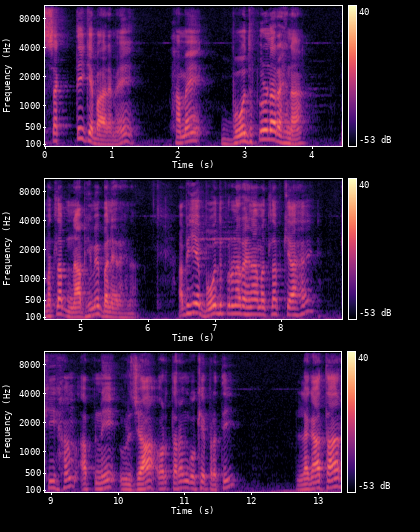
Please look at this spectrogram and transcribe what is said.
शक्ति के बारे में हमें बोधपूर्ण रहना मतलब नाभि में बने रहना। अभी ये बोधपूर्ण रहना मतलब क्या है? कि हम अपने ऊर्जा और तरंगों के प्रति लगातार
